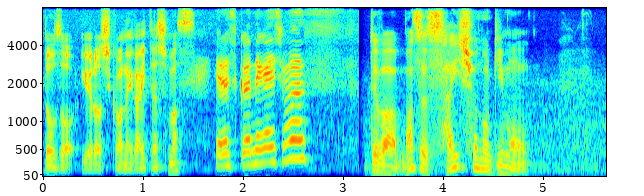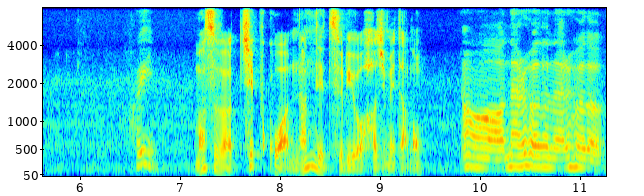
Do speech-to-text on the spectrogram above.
どうぞよろしくお願いいたします。よろしくお願いします。ではまず最初の疑問。はい。まずはチェプコはなんで釣りを始めたの？ああなるほどなるほど。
